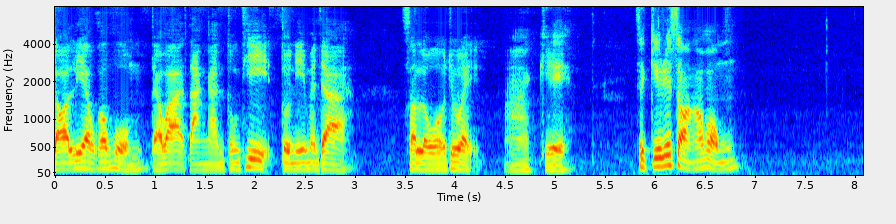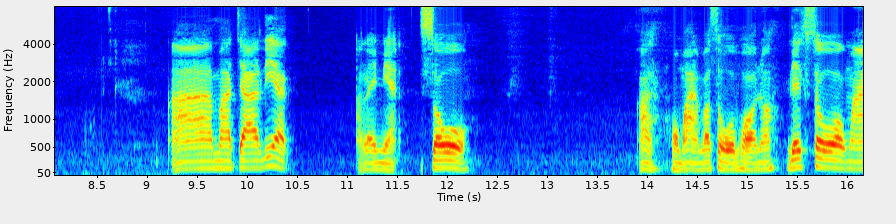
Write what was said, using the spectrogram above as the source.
ล้อเลี้ยวครับผม แต่ว่าต่างกันตรงที่ตัวนี้มันจะ slow ด้วยโอเคสกิลที่สองครับผม อ่ามาจะเรียก อะไรเนี่ย soul อะผมอ่านว่าโซพอเนาะเรียก soul ออกมา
